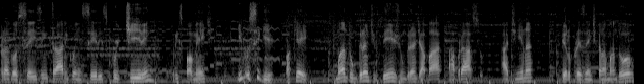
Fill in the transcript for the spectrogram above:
Para vocês entrarem, conhecerem, curtirem, principalmente, e nos seguir, ok? Mando um grande beijo, um grande abraço à Dina pelo presente que ela mandou,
